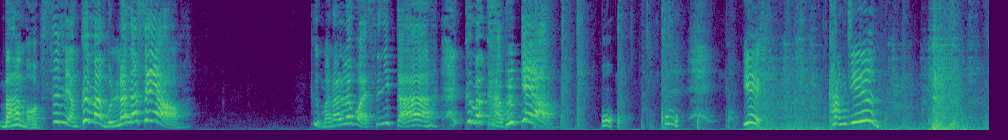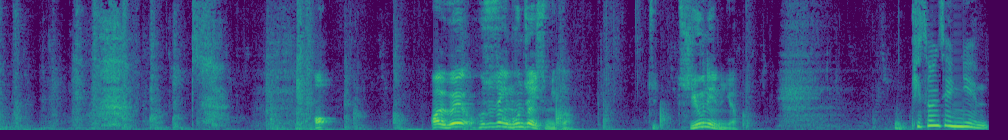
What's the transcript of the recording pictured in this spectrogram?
마음 없으면 그만 물러나세요. 그만하려고 왔으니까 그만 가볼게요. 어, 어머, 예, 강지은. 어? 아왜 호 선생님 혼자 있습니까? 지, 지훈이는요? 기 선생님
